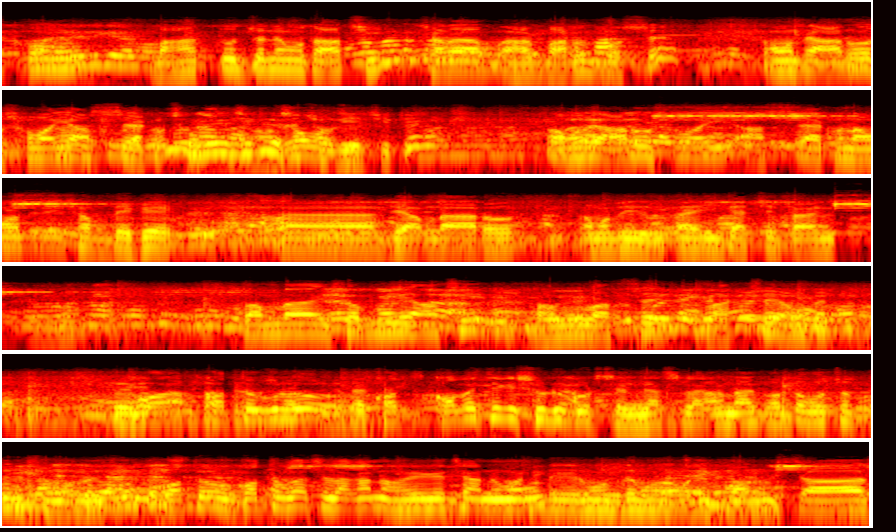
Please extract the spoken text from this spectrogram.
এখন বাহাত্তর জনের মতো আছি সারা ভারতবর্ষে। আমাদের আরও সবাই আসছে এখন ছড়িয়ে ছিটে তো আমাদের আরও সবাই আসছে এখন আমাদের এইসব দেখে যে আমরা আরও আমাদের এই ব্যাচে জয়েন জন্য তো আমরা এইসব নিয়ে আছি ভালো লাগছে লাগছে আমাদের। কতগুলো কবে থেকে শুরু করছেন গাছ লাগানো? গত বছর থেকে শুরু করেছি। কত কত গাছ লাগানো হয়ে গেছে আনুমানিক? এর মধ্যে মোটামুটি পঞ্চাশ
